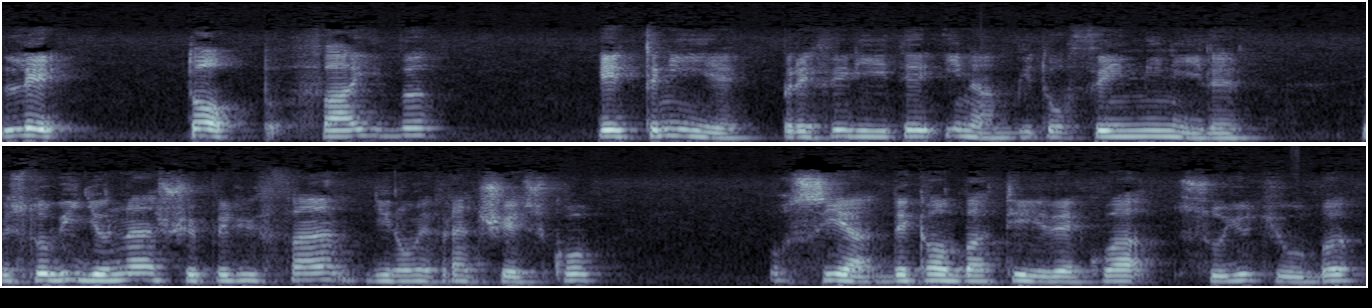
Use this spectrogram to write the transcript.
le top 5 etnie preferite in ambito femminile. Questo video nasce per il fan di nome Francesco, ossia The Combattive qua su YouTube,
